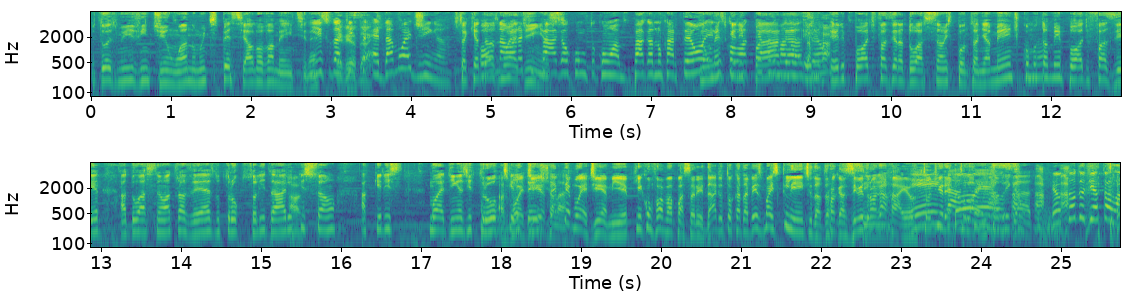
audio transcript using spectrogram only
de 2021, um ano muito especial novamente, né? Isso daqui É é da moedinha. Isso aqui é Ou das na moedinhas. hora que paga, com, com a- paga no cartão, No eles que ele paga, ele, ele pode fazer a doação espontaneamente, como também pode fazer a doação através do troco solidário, As- que são aqueles moedinhas de troco As que ele moedinhas, deixa deve lá. ter moedinha minha, porque conforme vai passando a idade, eu tô cada vez mais cliente da Drogazil e. Droga Raia. Eu tô Eita, direto lá. céu. Muito obrigado. Eu todo dia tô lá.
